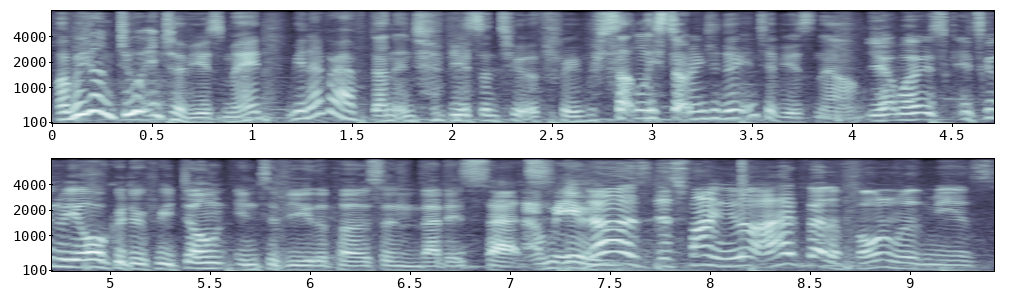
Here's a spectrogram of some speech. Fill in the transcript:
But we don't do interviews, mate. We never have done interviews on 203. We're suddenly starting to do interviews now. Yeah, well, it's, it's going to be awkward if we don't interview the person that is sat. No, it's, it's fine. You know, I have got a phone with me. It's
